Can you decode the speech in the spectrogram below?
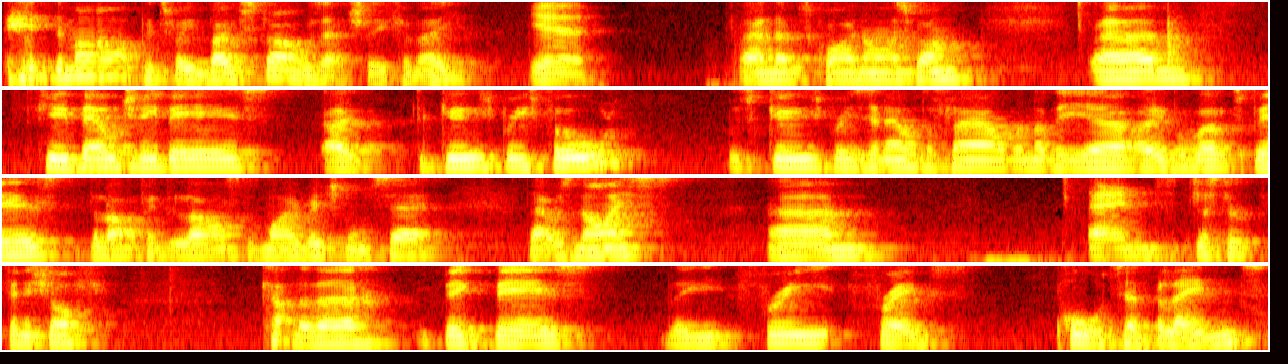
hit the mark between both styles. Actually, for me. Yeah. Found that was quite a nice one. Um, a few Belgian beers. Uh, the Gooseberry Fool, which gooseberries and elderflower, one of the uh, Overworks beers. The I think the last of my original set. That was nice. Um, and just to finish off, a couple of uh, big beers. The Free Fred's Porter Blend,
